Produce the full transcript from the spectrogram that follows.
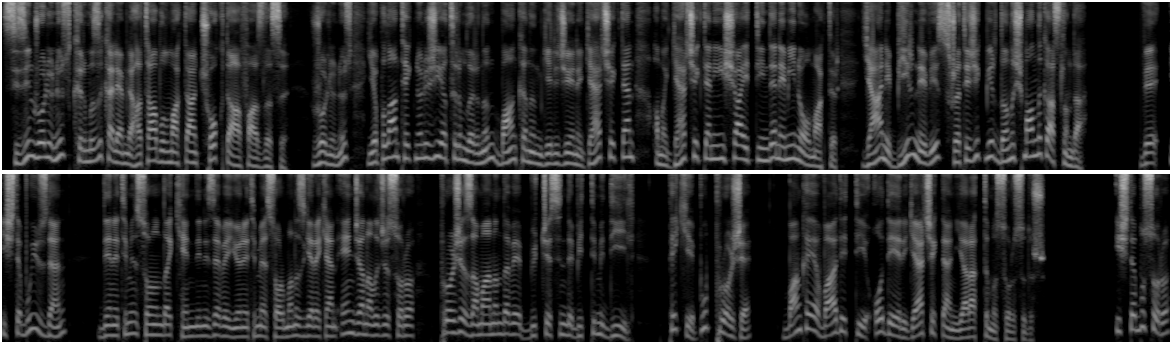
Sizin rolünüz kırmızı kalemle hata bulmaktan çok daha fazlası. Rolünüz yapılan teknoloji yatırımlarının bankanın geleceğini gerçekten ama gerçekten inşa ettiğinden emin olmaktır. Yani bir nevi stratejik bir danışmanlık aslında. Ve işte bu yüzden denetimin sonunda kendinize ve yönetime sormanız gereken en can alıcı soru proje zamanında ve bütçesinde bitti mi değil. Peki bu proje bankaya vaat ettiği o değeri gerçekten yarattı mı sorusudur. İşte bu soru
